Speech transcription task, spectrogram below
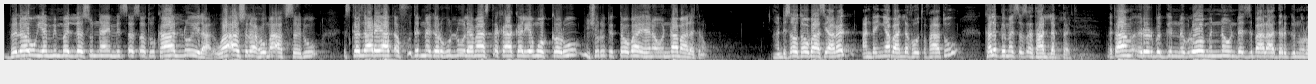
ብለው የሚመለሱና የሚጸጸቱ ካሉ ይላል። ወአስለሑ ማአፍሰዱ እስከ ዛሬ ያጠፉትን ነገር ሁሉ ለማስተካከል የሞከሩ ሚንሽሩጥ ተውባ ይህ ነውና ማለት ነው። አንድ ሰው ተውባ ሲያረግ አንደኛ ባለፈው ጥፋቱ ከልብ መጸጸት አለበት። በጣም እርርብግን ብሎ ምን ነው እንደዚህ ባላደርግ ኑሮ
